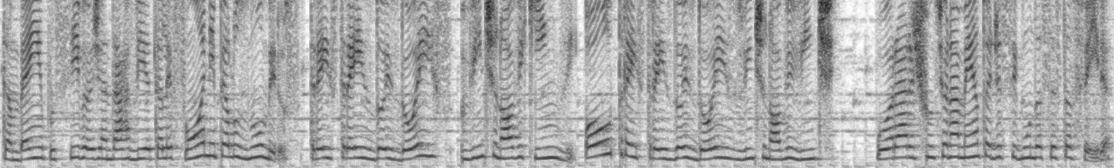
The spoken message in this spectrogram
Também é possível agendar via telefone pelos números 3322 2915 ou 3322 2920. O horário de funcionamento é de segunda a sexta-feira.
